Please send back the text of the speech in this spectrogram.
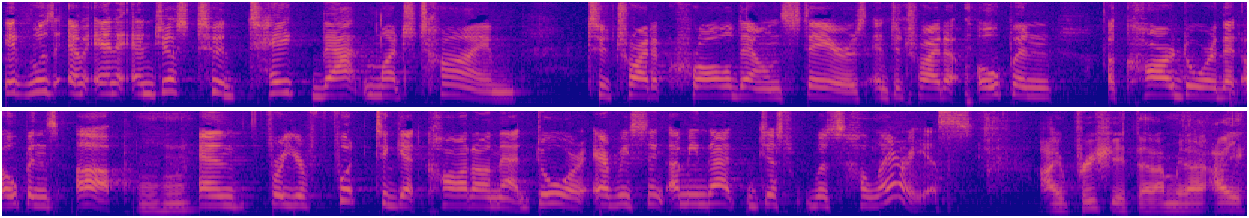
It was, and, and, and just to take that much time to try to crawl downstairs and to try to open a car door that opens up and for your foot to get caught on that door every single, I mean, that just was hilarious. I appreciate that. I mean, I, I,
